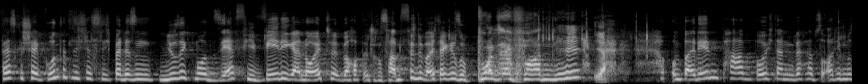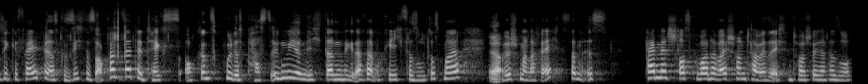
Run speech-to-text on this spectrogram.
festgestellt grundsätzlich, dass ich bei diesem Music Mode sehr viel weniger Leute überhaupt interessant finde, weil ich denke so, boah, der boah, nee. Ja. Und bei den paar, wo ich dann gedacht habe, so, oh, die Musik gefällt mir, das Gesicht ist auch ganz nett, der Text ist auch ganz cool, das passt irgendwie. Und ich dann gedacht habe, okay, ich versuche das mal, ich Ja. wische mal nach rechts, dann ist kein Mensch draus geworden, da war ich schon teilweise echt enttäuscht, weil ich dachte so,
